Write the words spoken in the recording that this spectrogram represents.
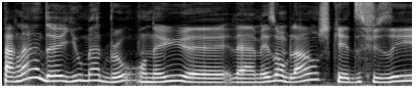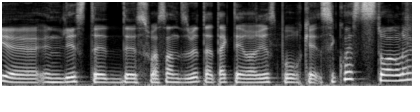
Parlant de You Mad Bro, on a eu euh, la Maison-Blanche qui a diffusé euh, une liste de 78 attaques terroristes pour que. C'est quoi cette histoire-là?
